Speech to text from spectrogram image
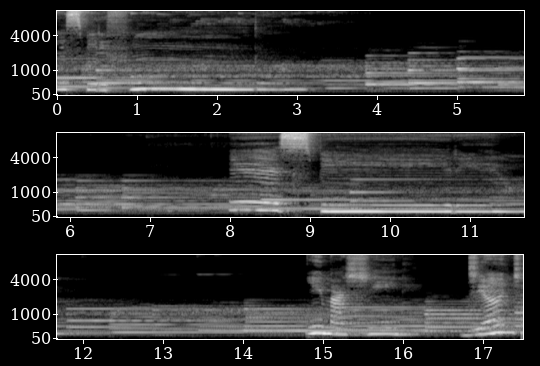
respire fundo. Imagine diante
